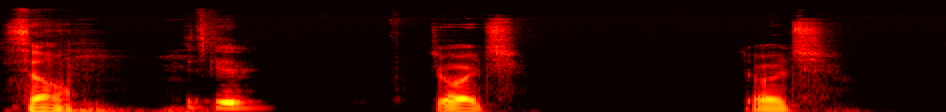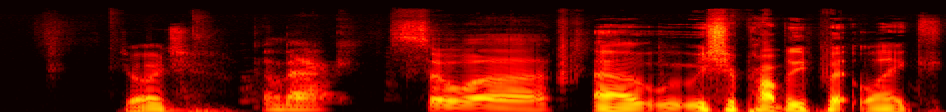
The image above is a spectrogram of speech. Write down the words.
So, it's good. George, George, George. Come back. So, uh, Uh, we we should probably put like,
